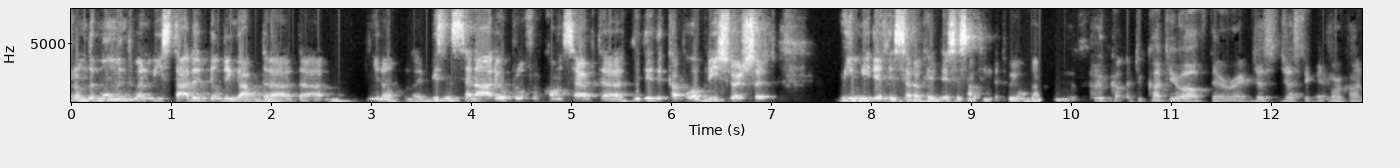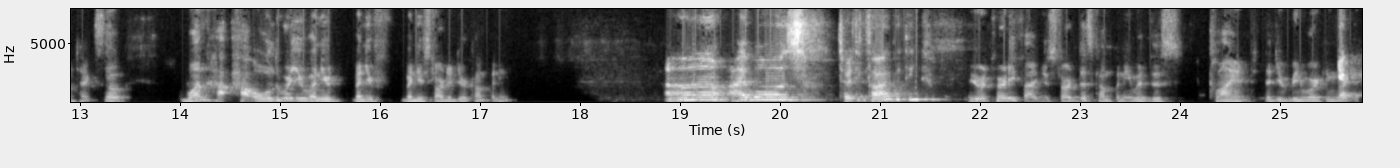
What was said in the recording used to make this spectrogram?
from the moment when we started building up the, the you know business scenario proof of concept uh, we did a couple of researches we immediately said okay this is something that we will going to do. So to, to cut you off there right just just to get more context. So one how, how old were you when you when you when you started your company? Uh, i was 35 i think. You were 35 you started this company with this client that you've been working yep. with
